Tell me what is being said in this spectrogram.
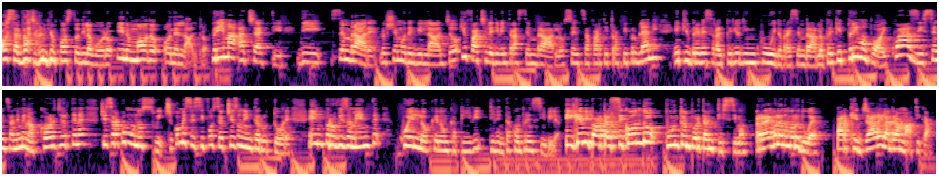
ho salvato il mio posto di lavoro in un modo o nell'altro. Prima accetti di sembrare lo scemo del villaggio, più facile diventerà sembrarlo senza farti troppi problemi e più breve sarà il periodo in cui dovrai sembrarlo, perché prima o poi, quasi senza nemmeno accorgertene, ci sarà come uno switch, come se si fosse acceso un interruttore e improvvisamente quello che non capivi diventa comprensibile. Il che mi porta al secondo punto importantissimo. Regola numero due parcheggiare la grammatica.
